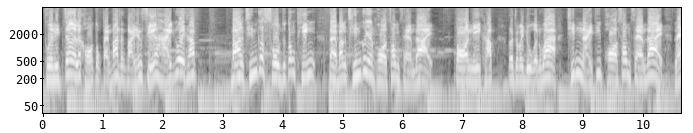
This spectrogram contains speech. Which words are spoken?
เฟอร์นิเจอร์และของตกแต่งบ้านต่างๆ ยังเสียหายอีกด้วยครับ บางชิ้นก็โทรมจนต้องทิ้ง แต่บางชิ้นก็ยังพอซ่อมแซมได้ ตอนนี้ครับ เราจะไปดูกันว่าชิ้นไหนที่พอซ่อมแซมได้ และ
